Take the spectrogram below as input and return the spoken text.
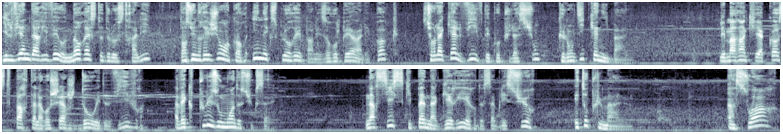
Ils viennent d'arriver au nord-est de l'Australie, dans une région encore inexplorée par les Européens à l'époque, sur laquelle vivent des populations que l'on dit cannibales. Les marins qui accostent partent à la recherche d'eau et de vivres, avec plus ou moins de succès. Narcisse, qui peine à guérir de sa blessure, est au plus mal. Un soir,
